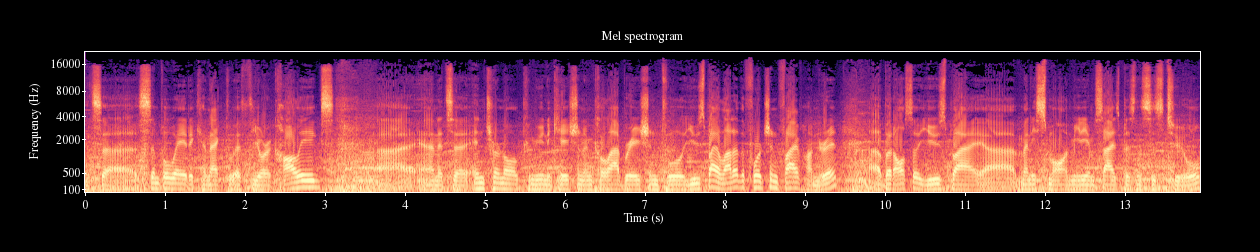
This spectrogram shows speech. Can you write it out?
It's a simple way to connect with your colleagues, uh, and it's an internal communication and collaboration tool used by a lot of the Fortune 500, uh, but also used by uh, many small and medium-sized businesses too.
